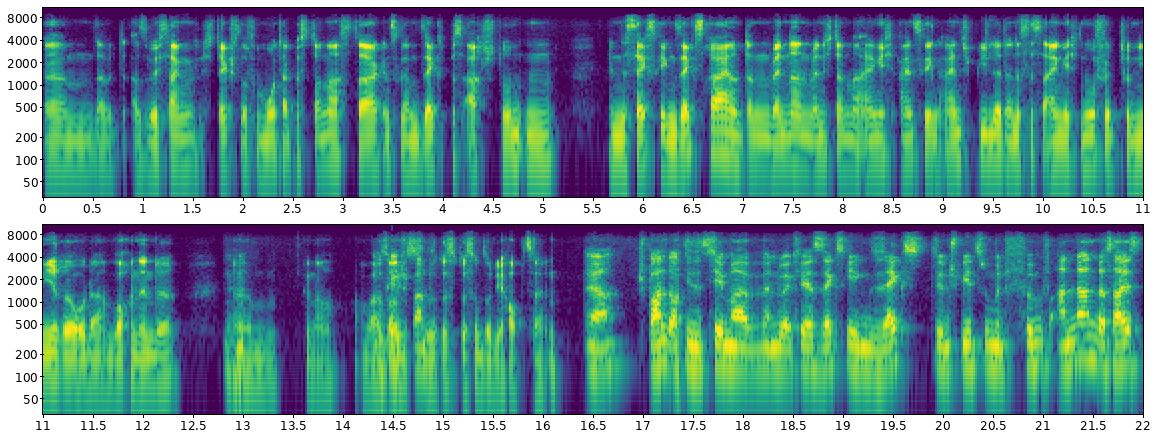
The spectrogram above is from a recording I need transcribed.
Ähm, damit, also würde ich sagen, ich denke so von Montag bis Donnerstag insgesamt sechs bis acht Stunden in das 6 gegen 6 rein und dann, wenn dann, wenn ich dann mal eigentlich 1 gegen 1 spiele, dann ist es eigentlich nur für Turniere oder am Wochenende. Mhm. Ähm, genau. Aber okay, sonst, also das, das sind so die Hauptzeiten. Ja, spannend auch dieses Thema, wenn du erklärst 6 gegen 6, den spielst du mit fünf anderen. Das heißt,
